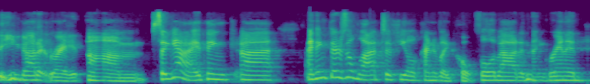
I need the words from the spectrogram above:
that you got it right. Um so yeah i think uh i think there's a lot to feel kind of like hopeful about and then granted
